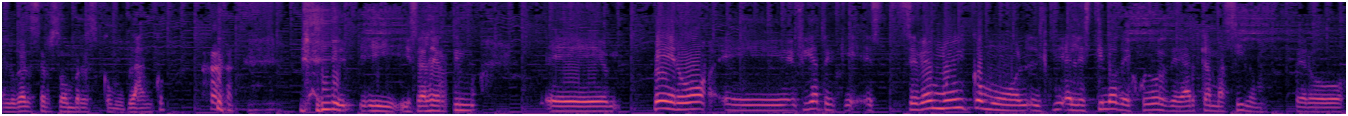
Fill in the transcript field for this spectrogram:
en lugar de ser sombra es como blanco. y, sale ritmo. Eh, pero eh, fíjate que se ve muy como el, el, estilo de juegos de Arkham Asylum, pero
